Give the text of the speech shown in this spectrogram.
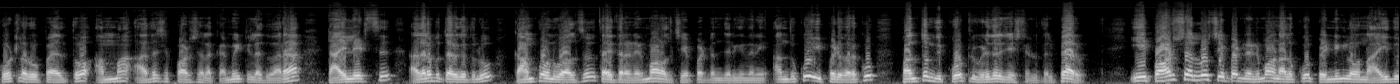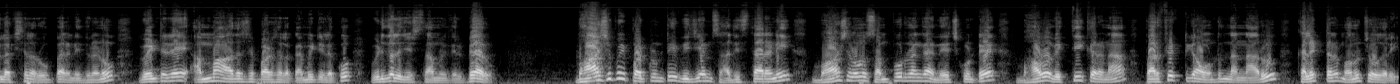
కోట్ల రూపాయలతో అమ్మ ఆదర్శ పాఠశాల కమిటీల ద్వారా టాయిలెట్స్ అదనపు తరగతులు కాంపౌండ్ వాల్స్ తదితర నిర్మాణాలు చేపట్టడం జరిగిందని అందుకు ఇప్పటి వరకు పంతొమ్మిది కోట్లు విడుదల చేసినట్లు తెలిపారు. ఈ పాఠశాలలో చేపట్టిన నిర్మాణాలకు పెండింగ్లో ఉన్న ఐదు లక్షల రూపాయల నిధులను వెంటనే అమ్మ ఆదర్శ పాఠశాల కమిటీలకు విడుదల చేస్తామని తెలిపారు. భాషపై పట్టుంటే విజయం సాధిస్తారని భాషలను సంపూర్ణంగా నేర్చుకుంటే భావ వ్యక్తీకరణ పర్ఫెక్ట్గా ఉంటుందన్నారు కలెక్టర్ మను చౌదరి.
